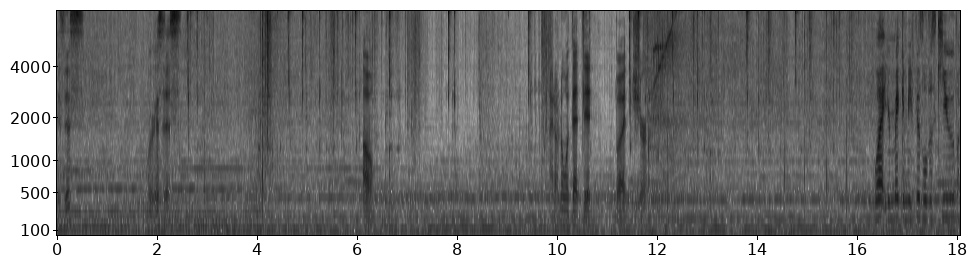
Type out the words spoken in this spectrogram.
Is this... Where is this? Oh. I don't know what that did, but sure. What? You're making me fizzle this cube?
